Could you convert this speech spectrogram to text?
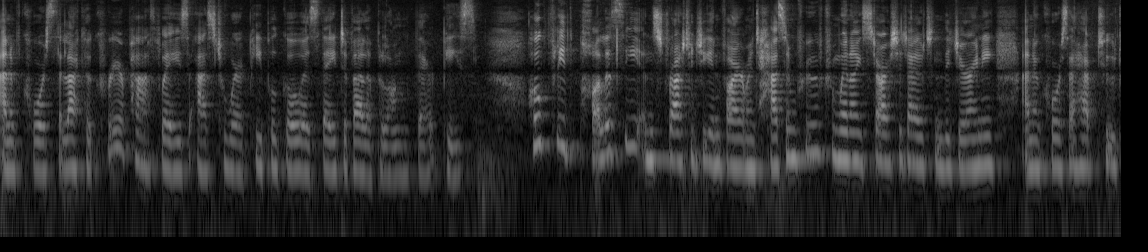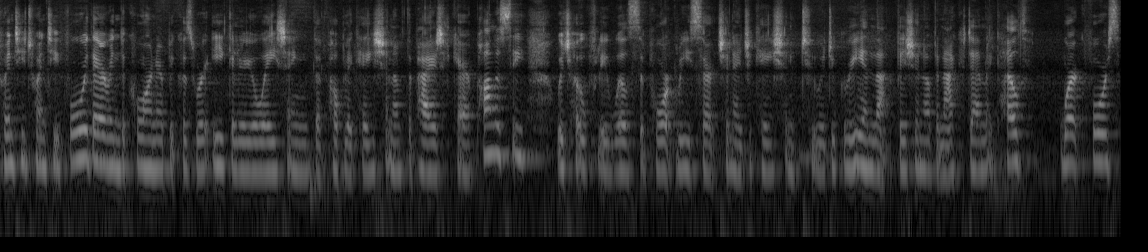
And of course, the lack of career pathways as to where people go as they develop along their piece. Hopefully the policy and strategy environment has improved from when I started out in the journey. And of course I have two 2024 there in the corner because we're eagerly awaiting the publication of the palliative care policy, which hopefully will support research and education to a degree in that vision of an academic health workforce,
